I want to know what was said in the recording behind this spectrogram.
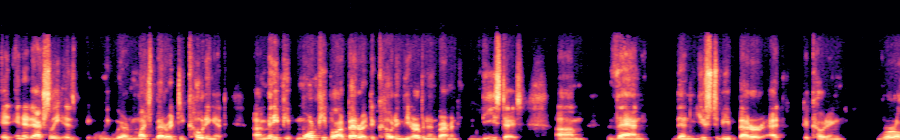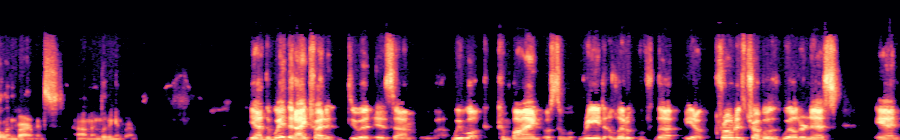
it, and it actually is. We, we are much better at decoding it. Uh, many people, more people are better at decoding the urban environment these days um, than than used to be better at decoding rural environments um, and living environments. Yeah, the way that I try to do it is um, we will combine, so read a little of the you know Cronon's Trouble with Wilderness, and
